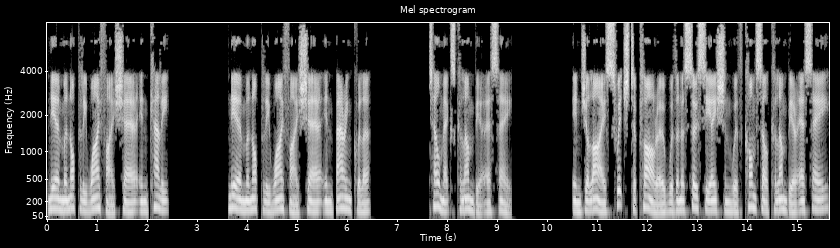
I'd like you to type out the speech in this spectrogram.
Near Monopoly Wi-Fi share in Cali Near Monopoly Wi-Fi share in Barranquilla Telmex Colombia S.A. In July switched to Claro with an association with Comcel Colombia S.A.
